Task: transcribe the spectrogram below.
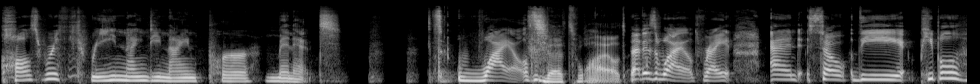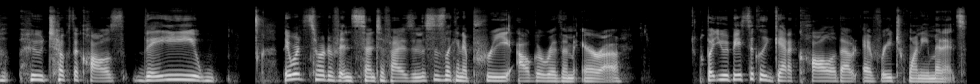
calls were $3.99 per minute. It's wild. That's wild. That is wild, right? And so the people who- took the calls, they they were sort of incentivized, and this is like in a pre-algorithm era. But you would basically get a call about every 20 minutes.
